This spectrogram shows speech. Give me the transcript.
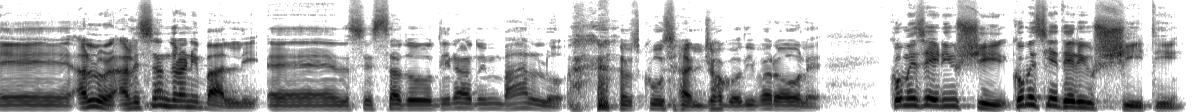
Eh, allora, Alessandro Aniballi, eh, sei stato tirato in ballo, scusa il gioco di parole, come, riuscito, come siete riusciti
